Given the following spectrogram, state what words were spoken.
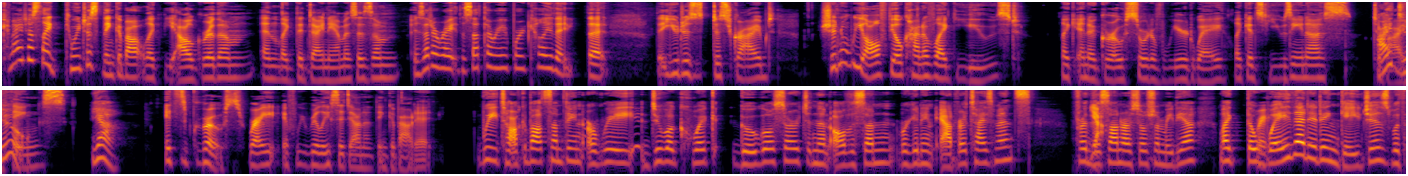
can I just like can we just think about like the algorithm and like the dynamicism? Is that a right? Is that the right word, Kelly? That that that you just described? Shouldn't we all feel kind of like used, like in a gross sort of weird way, like it's using us to I buy do. things? Yeah, it's gross, right? If we really sit down and think about it. We talk about something or we do a quick Google search and then all of a sudden we're getting advertisements for this yeah. on our social media. Like the right. way that it engages with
